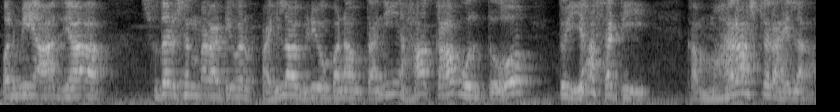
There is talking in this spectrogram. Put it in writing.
पण मी आज या सुदर्शन मराठीवर पहिला व्हिडिओ बनवताना हा का बोलतो? तो यासाठी का महाराष्ट्र राहिला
